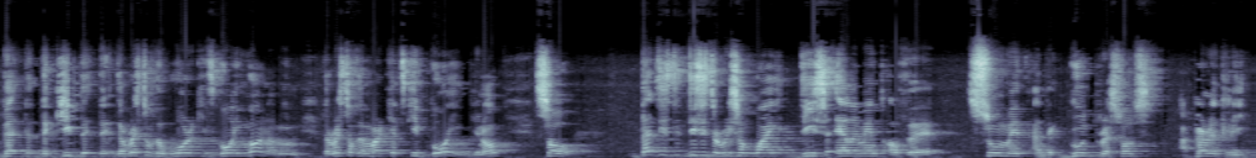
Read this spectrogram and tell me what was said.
the, the, the keep the, the, rest of the work is going on. I mean, the rest of the markets keep going, you know. So that is this is the reason why this element of the summit and the good results apparently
